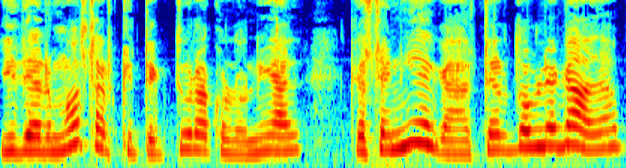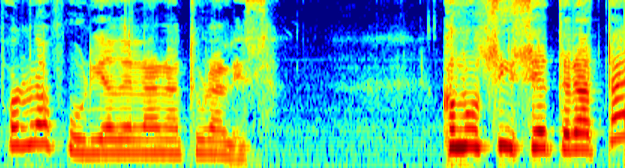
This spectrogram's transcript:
y de hermosa arquitectura colonial que se niega a ser doblegada por la furia de la naturaleza como si se tratara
